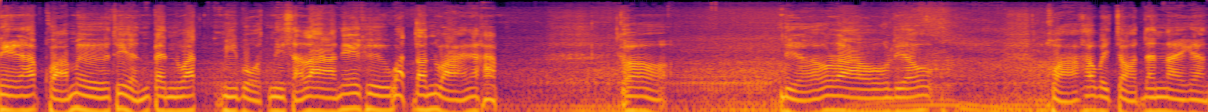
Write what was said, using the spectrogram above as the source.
นี่นะครับ ขวามือที่เห็นเป็นวัดมีโบสถ์มีศาลานี่คือวัดดอนหวายนะครับ ก็เดี๋ยวเราเลี้ยวขวาเข้าไปจอดด้านในกัน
